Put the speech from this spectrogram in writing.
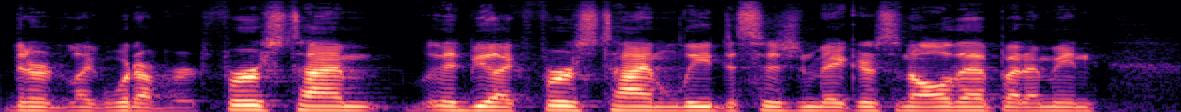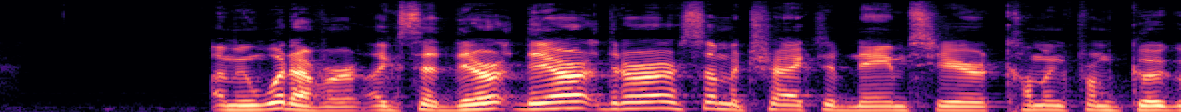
they're like whatever first time they'd be like first time lead decision makers and all that. But I mean, I mean whatever. Like I said, there there are there are some attractive names here coming from good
